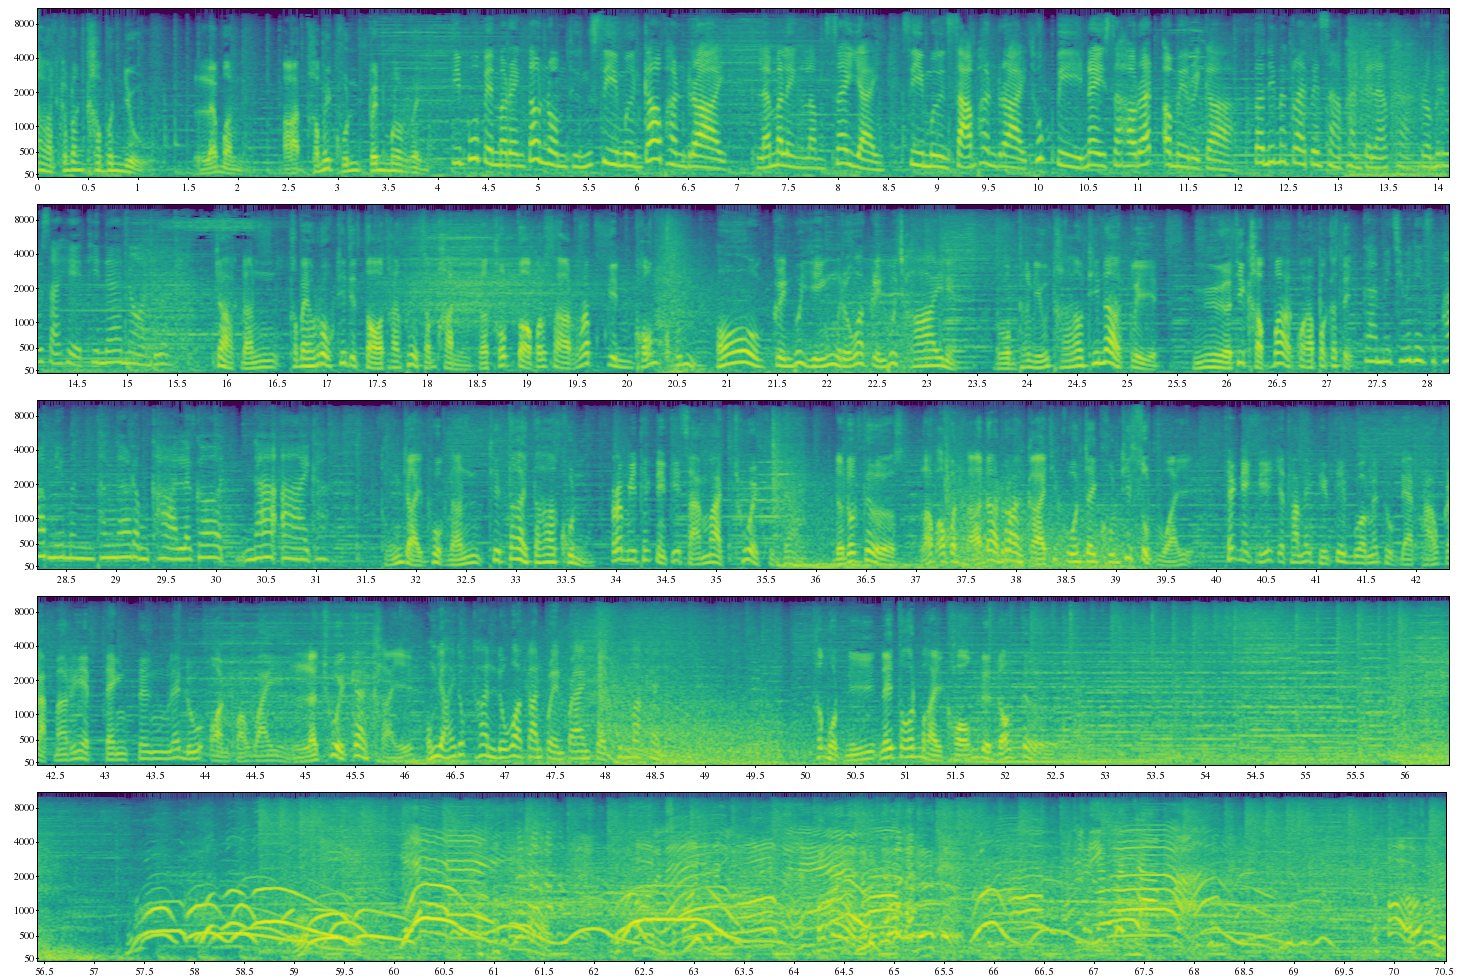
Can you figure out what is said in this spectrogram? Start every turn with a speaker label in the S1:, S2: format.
S1: อาจกำลังทำมันอยู่ และมันอาจทำให้คุณเป็นมะเร็ง
S2: มีผู้เป็นมะเร็งเต้านมถึง 49,000 ราย และมะเร็งลำไส้ใหญ่ 43,000 รายทุกปีในสหรัฐอเมริกา
S3: ตอนนี้มันกลายเป็นสาพันธุ์ไปแล้วค่ะ เราไม่รู้สาเหตุที่แน่นอนด้วย
S1: จากนั้นทำไมโรคที่ติดต่อทางเพศสัมพันธ์ กระทบต่อประสาทรับกลิ่นของคุณ
S4: โอ้ กลิ่นผู้หญิงหรือว่ากลิ่นผู้ชายเนี่ย
S1: รวมทั้งนิ้วเท้าที่น่าเกลียด เหงื่อที่ขับมากกว่าปกติ
S3: การมีชีวิตในสภาพนี้มันทั้งน่ารำคาญแล้วก็น่าอายค่ะ
S1: ถุงใหญ่พวกนั้นที่ใต้ตาคุณ
S5: เรามีเทคนิคที่สามารถช่วยคุณได้
S1: The Doctors รับเอาปัญหาด้านร่างกายที่กวนใจคุณที่สุดไว้
S5: เทคนิคนี้จะทำให้ผิวที่บวมและถูกแดดเผากลับมาเรียบเต่งตึงและดูอ่อนกว่าวัย
S1: และช่วยแก้ไข
S4: ผมอยากให้ทุกท่านดูว่าการเปลี่ยนแปลงเกิดขึ้นมากแค่ไหน
S1: ทั้งหมดนี้ในตอนใหม่ของ The Doctor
